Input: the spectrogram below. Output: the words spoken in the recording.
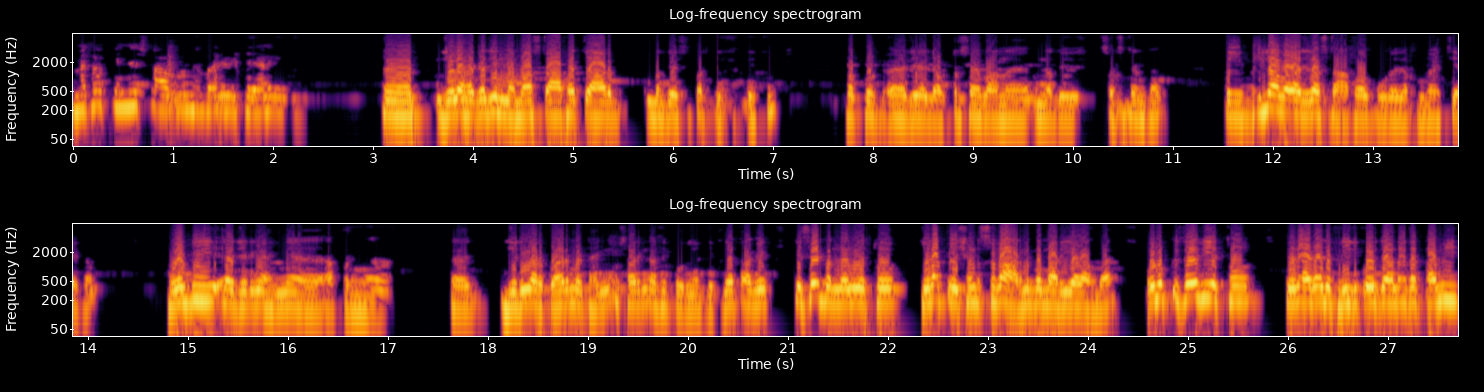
ਮੈਂ ਸਰ ਕਿੰਨੇ ਸਟਾਫ ਮੈਂਬਰ ਦੇ ਵਿੱਚ ਰਹਿਣਗੇ? ਜਿਹੜਾ ਹੈਗਾ ਜੀ ਨਵਾਂ ਸਟਾਫ ਹੈ ਚਾਰ ਬੰਦੇ ਅਸੀਂ ਭਰਤੀ ਕੀਤੇ ਵੱਖ ਜਿਹੜੇ ਡਾਕਟਰ ਸਾਹਿਬਾਨ ਉਹਨਾਂ ਦੇ ਅਸਿਸਟੈਂਟ ਹੈ ਤੇ ਪਹਿਲਾਂ ਵਾਲਾ ਜਿਹੜਾ ਸਟਾਫ ਆ ਉਹ ਪੂਰੇ ਦਾ ਪੂਰਾ ਇੱਥੇ ਹੈਗਾ। ਹੋਰ ਵੀ, ਅਹ, ਜਿਹੜੀਆਂ ਹੈਗੀਆਂ, ਆਪਣੀਆਂ, ਅਹ, ਜਿਹੜੀਆਂ ਰਿਕੁਆਇਰਮੈਂਟ ਹੈਗੀਆਂ, ਉਹ ਸਾਰੀਆਂ ਅਸੀਂ ਪੂਰੀਆਂ ਕੀਤੀਆਂ ਤਾਂ ਕਿ ਕਿਸੇ ਬੰਦੇ ਨੂੰ ਇੱਥੋਂ ਜਿਹੜਾ ਪੇਸ਼ੈਂਟ ਸਧਾਰਨ ਬਿਮਾਰੀ ਵਾਲਾ ਹੁੰਦਾ, ਉਹਨੂੰ ਕਿਸੇ ਵੀ ਇੱਥੋਂ ਜਿਹੜਾ ਹੈਗਾ ਜੇ ਫਰੀਦਕੋਟ ਜਾਂਦਾ ਤਾਂ ਤਾਂ ਵੀ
